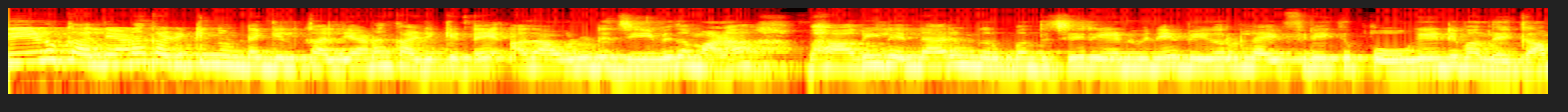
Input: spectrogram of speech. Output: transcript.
രേണു കല്യാണം കഴിക്കുന്നുണ്ടെങ്കിൽ കല്യാണം കഴിക്കട്ടെ അത് അവളുടെ ജീവിതമാണ്. ഭാവിയിൽ എല്ലാവരും നിർബന്ധിച്ച് രേണുവിനെ വേറൊരു ലൈഫിലേക്ക് പോകേണ്ടി വന്നേക്കാം.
